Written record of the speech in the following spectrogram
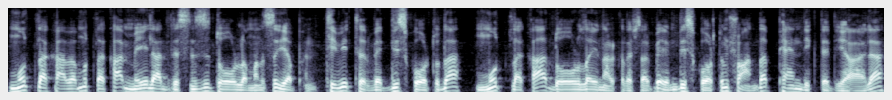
mutlaka ve mutlaka mail adresinizi doğrulamanızı yapın. Twitter ve Discord'u da mutlaka doğrulayın arkadaşlar. Benim Discord'um şu anda Pendik'te diyor hala.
